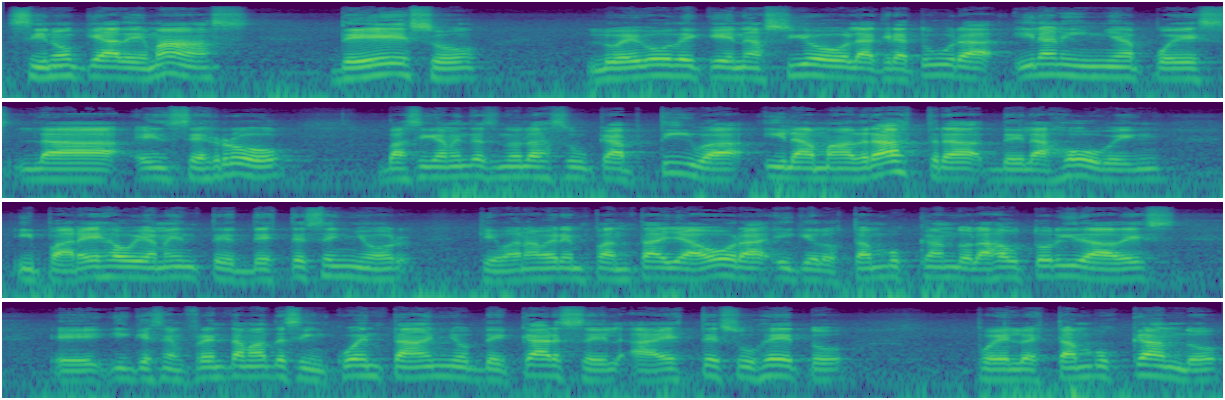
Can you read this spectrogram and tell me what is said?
sino que además de eso, luego de que nació la criatura y la niña, pues la encerró, básicamente haciéndola su captiva, y la madrastra de la joven y pareja obviamente de este señor, que van a ver en pantalla ahora y que lo están buscando las autoridades, eh, y que se enfrenta a más de 50 años de cárcel a este sujeto, pues lo están buscando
